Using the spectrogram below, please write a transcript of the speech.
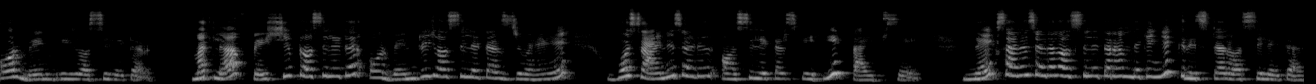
और वेन ब्रिज ऑसिलेटर मतलब फेस शिफ्ट ऑसिलेटर और वेन ब्रिज ऑसिलेटर्स जो है, वो साइनोसाइडल ऑसिलेटर्स के ही टाइप्स है नेक्स्ट साइनोसाइडल ऑसिलेटर हम देखेंगे क्रिस्टल ऑसिलेटर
